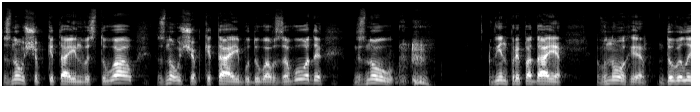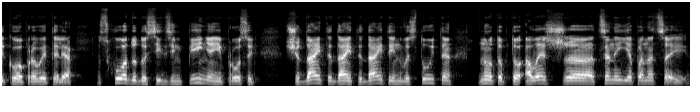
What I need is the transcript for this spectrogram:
знову, щоб Китай інвестував, знову, щоб Китай будував заводи, знову він припадає в ноги до великого правителя Сходу, до Сі Цзіньпіня і просить, що дайте, дайте, дайте, інвестуйте. Ну, тобто, але ж е, це не є панацеєю.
